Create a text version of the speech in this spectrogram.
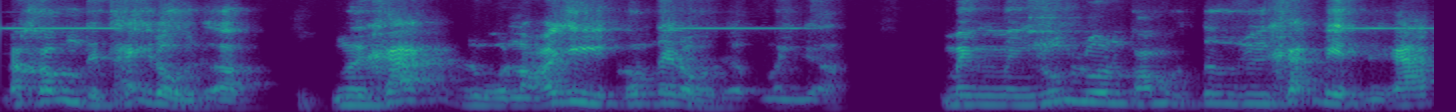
nó không thể thay đổi được. Người khác dù nói gì không thay đổi được mình được. Mình mình luôn luôn có một tư duy khác biệt người khác.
